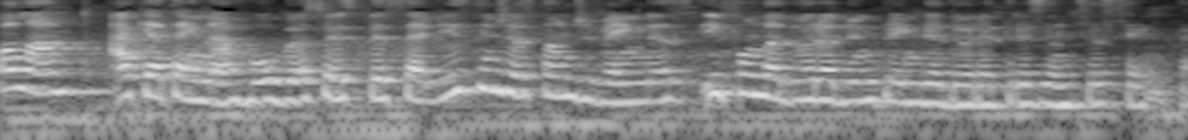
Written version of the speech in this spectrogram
Olá, aqui é a Tainá Ruga, eu sou especialista em gestão de vendas e fundadora do Empreendedora 360.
